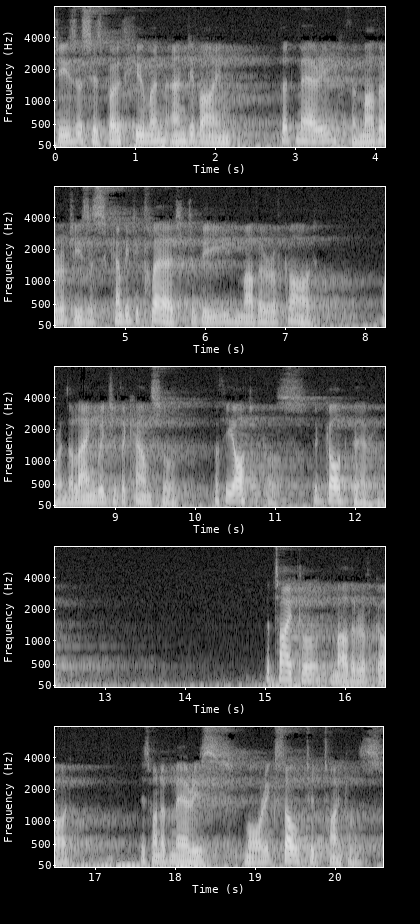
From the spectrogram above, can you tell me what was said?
Jesus is both human and divine that Mary, the mother of Jesus, can be declared to be Mother of God, or in the language of the Council, the Theotokos, the God bearer. The title Mother of God is one of Mary's more exalted titles.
